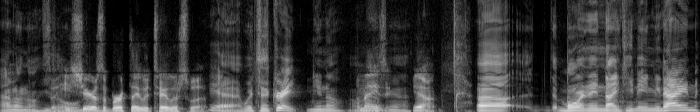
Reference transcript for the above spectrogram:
I don't know. He's So old. he shares a birthday with Taylor Swift. yeah, which is great, you know. Amazing. Yeah. uh, born in 1989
